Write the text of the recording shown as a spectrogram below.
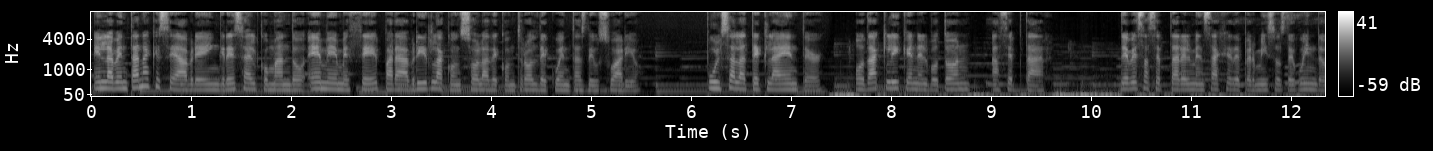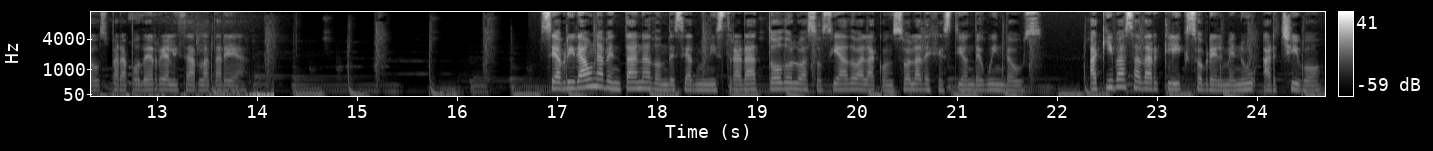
En la ventana que se abre ingresa el comando MMC para abrir la consola de control de cuentas de usuario. Pulsa la tecla Enter o da clic en el botón Aceptar. Debes aceptar el mensaje de permisos de Windows para poder realizar la tarea se abrirá una ventana donde se administrará todo lo asociado a la consola de gestión de Windows. Aquí vas a dar clic sobre el menú Archivo,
